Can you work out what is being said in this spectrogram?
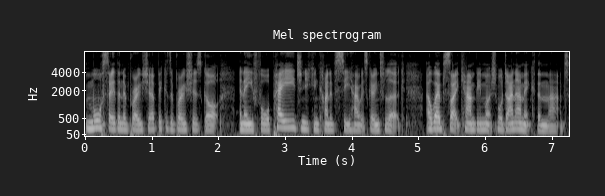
more so than a brochure because a brochure's got an A4 page and you can kind of see how it's going to look. A website can be much more dynamic than that.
